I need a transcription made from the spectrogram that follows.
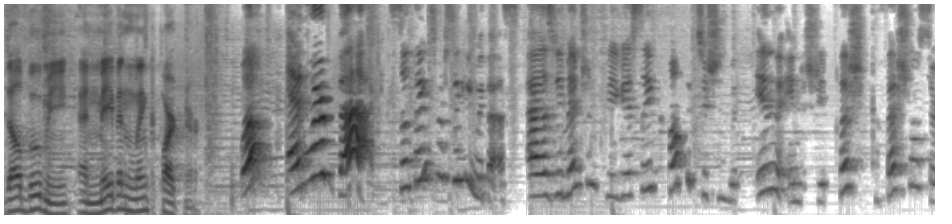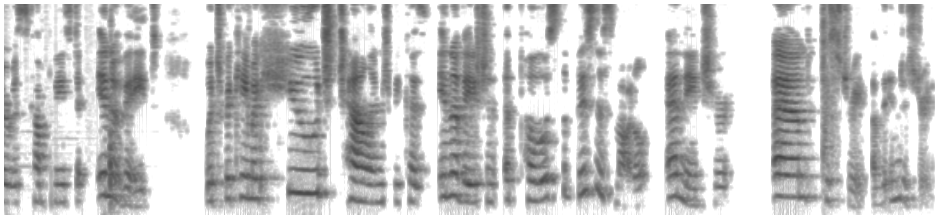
Dell Boomi, and Maven Link partner. Well, and we're back. So thanks for sticking with us. As we mentioned previously, competition within the industry pushed professional service companies to innovate which became a huge challenge because innovation opposed the business model and nature and history of the industry.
